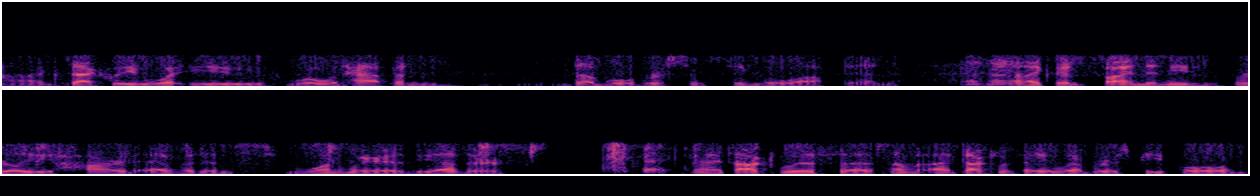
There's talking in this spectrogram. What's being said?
uh, exactly what you what would happen double versus single opt-in, Mhm. and I couldn't find any really hard evidence one way or the other. Okay. And I talked with uh, some. I talked with a AWeber's people, and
